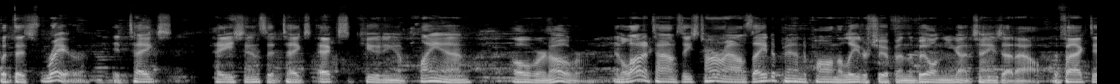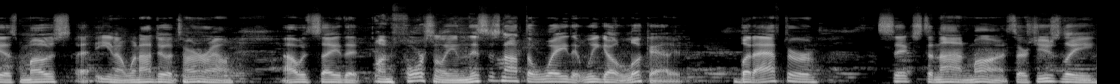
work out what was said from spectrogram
but that's rare. It takes patience. It takes executing a plan over and over. And a lot of times these turnarounds, they depend upon the leadership in the building. You got to change that out. The fact is most, uh, you know, when I do a turnaround, I would say that unfortunately, and this is not the way that we go look at it, but after six to nine months, there's usually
